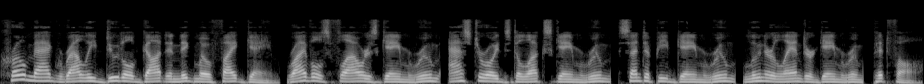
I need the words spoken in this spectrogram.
Cro-Mag Rally Doodle God Enigmo Fight Game, Rivals Flowers Game Room, Asteroids Deluxe Game Room, Centipede Game Room, Lunar Lander Game Room, Pitfall.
